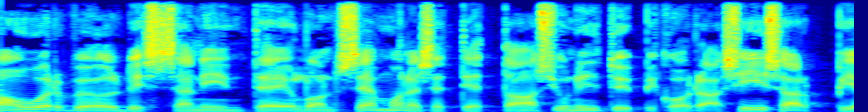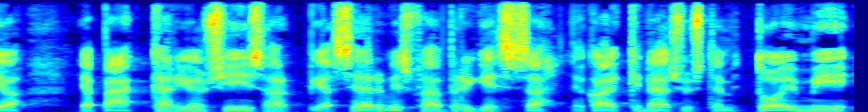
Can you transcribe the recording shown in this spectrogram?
Our Worldissa niin teillä on semmoinen setti, että taas Unity-tyyppi koodaa C-Sharpia ja päkkäri on C-Sharpia Service Fabricissa ja kaikki nämä systeemit toimii.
